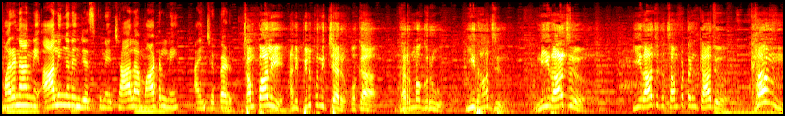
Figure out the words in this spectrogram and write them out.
మరణాన్ని ఆలింగనం చేసుకునే చాలా మాటల్ని ఆయన చెప్పాడు. చంపాలి అని పిలుపునిచ్చారు ఒక ధర్మగురువు ఈ రాజు. నీ రాజు. ఈ రాజుకు చంపటం కాదు. కమ్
